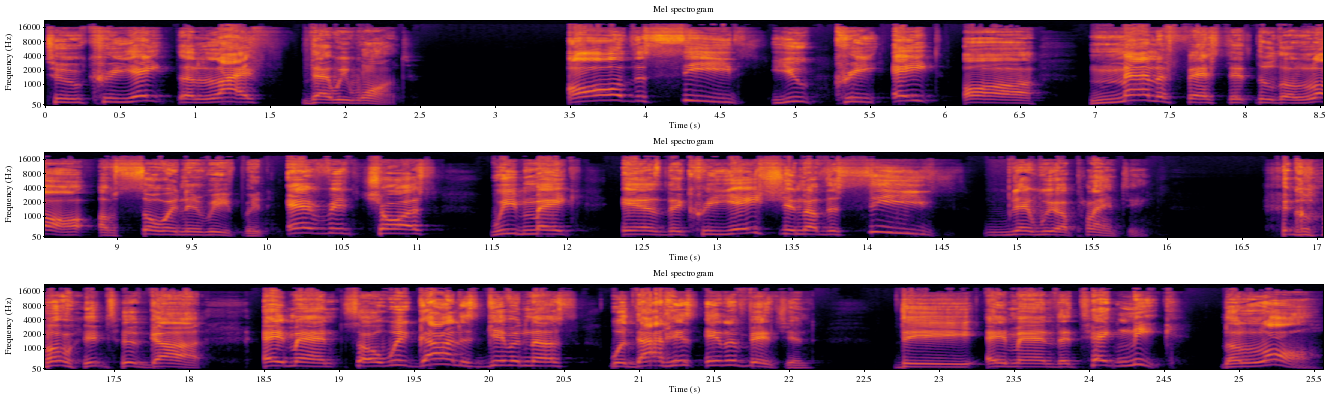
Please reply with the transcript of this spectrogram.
to create the life that we want. All the seeds you create are manifested through the law of sowing and reaping. Every choice we make is the creation of the seeds that we are planting. Glory to God. Amen. So we God has given us, without his intervention, the amen, the technique, the law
